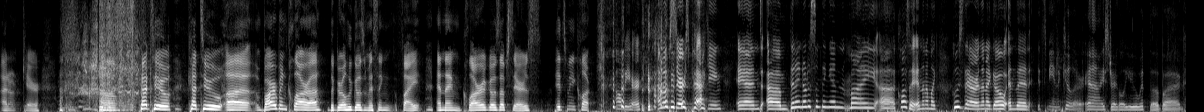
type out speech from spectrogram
I don't care. Um, cut to cut to uh, Barb and Clara, the girl who goes missing, fight, and then Clara goes upstairs. It's me, Clara. I'll be her. I'm upstairs packing, and um, then I notice something in my uh, closet, and then I'm like, "Who's there?" And then I go, and then it's me and the killer, and I strangle you with the bag.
